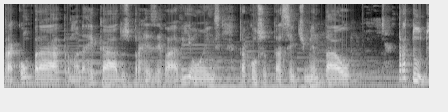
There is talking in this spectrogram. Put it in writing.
para comprar, para mandar recados, para reservar aviões, para consultar sentimental, para tudo.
